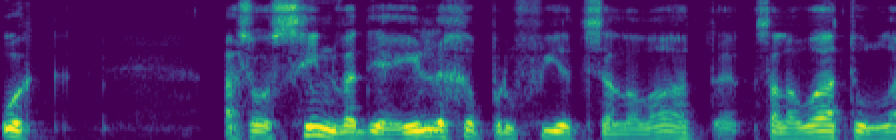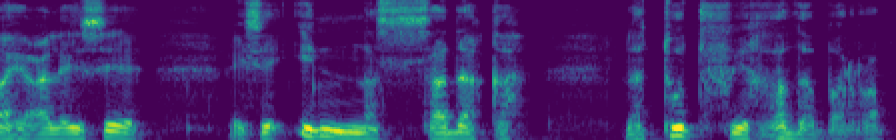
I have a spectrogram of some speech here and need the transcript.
ook as ons sien wat die heilige profeet sallallahu alayhi sê, hy sê inna sadaqa la tudfi ghadab ar-rabb.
